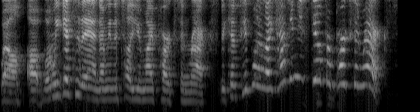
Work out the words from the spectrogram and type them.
Well, uh, when we get to the end, I'm going to tell you my Parks and Recs because people are like, "How can you steal from Parks and Recs?"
